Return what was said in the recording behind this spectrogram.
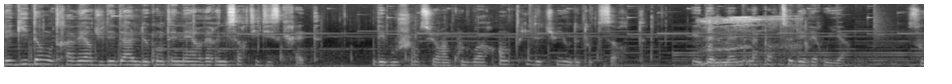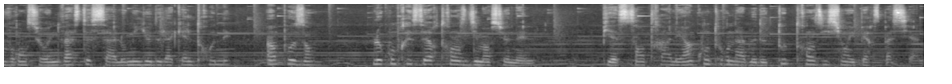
les guidant au travers du dédale de containers vers une sortie discrète, débouchant sur un couloir empli de tuyaux de toutes sortes, et d'elle-même la porte se déverrouilla, s'ouvrant sur une vaste salle au milieu de laquelle trônait, imposant, le compresseur transdimensionnel, pièce centrale et incontournable de toute transition hyperspatiale.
